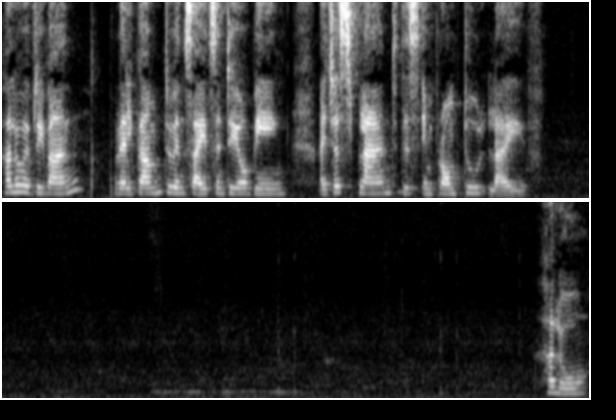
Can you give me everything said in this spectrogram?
Hello, everyone. Welcome to Insights into Your Being. I just planned this impromptu live. Hello,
